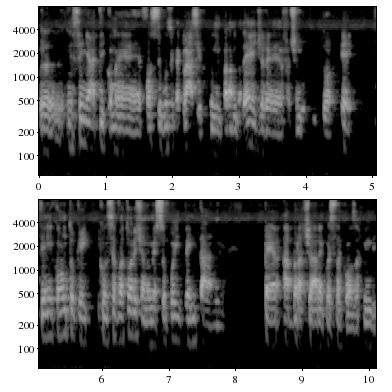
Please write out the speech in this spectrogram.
eh, insegnati come fosse musica classica, quindi imparando a leggere, facendo tutto. E tieni conto che i conservatori ci hanno messo poi vent'anni per abbracciare questa cosa, quindi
